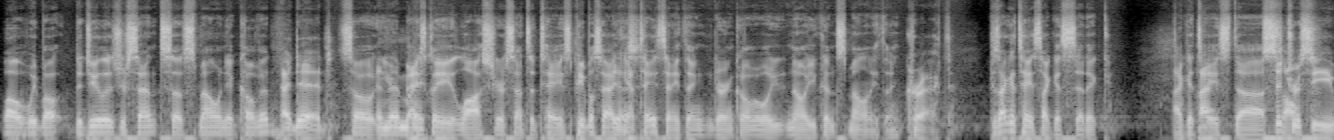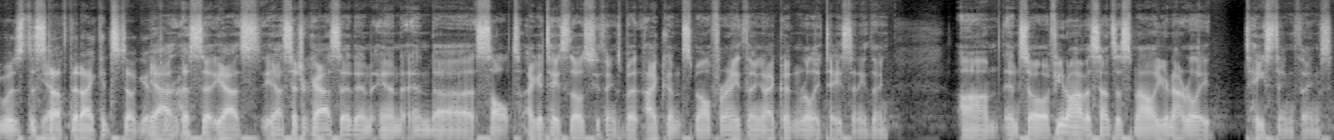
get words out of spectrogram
Well, we both did. You lose your sense of smell when you had COVID? I did. So and you then basically my, lost your sense of taste. People say I yes. can't taste anything during COVID. Well, you, no, you couldn't smell anything. Correct. Because I could taste like acidic. I could taste uh, citrusy salt. was the stuff that I could still get. Yeah, through. yeah, yeah. Citric acid and and and uh, salt. I could taste those two things, but I couldn't smell for anything. I couldn't really taste anything. Um, and so, if you don't have a sense of smell, you're not really tasting things.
